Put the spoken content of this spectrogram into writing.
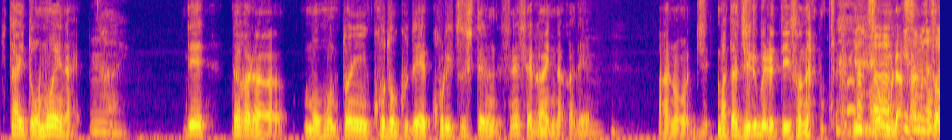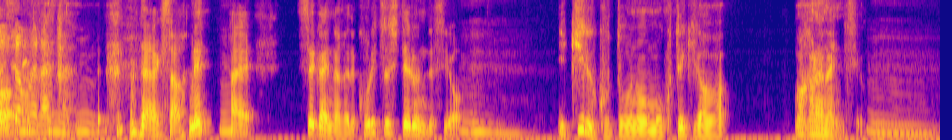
したいと思えない。はい。で、だからもう本当に孤独で孤立してるんですね、世界の中で。うんあの、じ、またジルベルって言いそうになった 磯村さんと、磯村さん。花垣さんはね、うん、はい。世界の中で孤立してるんですよ。うん、生きることの目的がわ、わからないんですよ。うん、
